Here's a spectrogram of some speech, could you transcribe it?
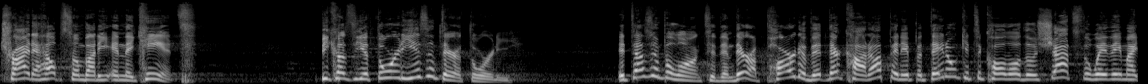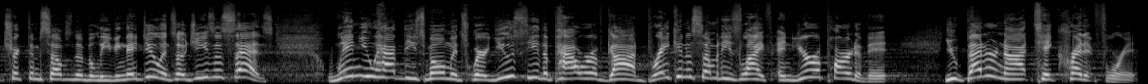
try to help somebody and they can't because the authority isn't their authority. It doesn't belong to them. They're a part of it, they're caught up in it, but they don't get to call all those shots the way they might trick themselves into believing they do. And so Jesus says, when you have these moments where you see the power of God break into somebody's life and you're a part of it, you better not take credit for it.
